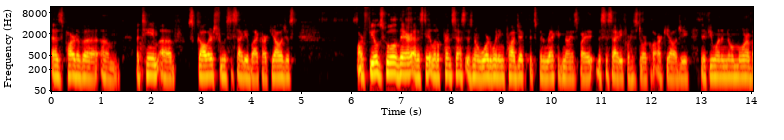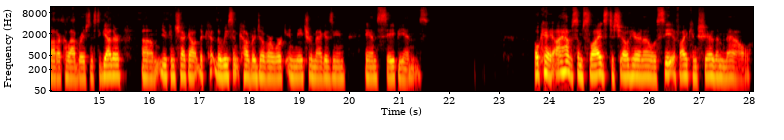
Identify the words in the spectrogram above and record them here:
as part of a, um, a team of scholars from the Society of Black Archaeologists our field school there at Estate Little Princess is an award-winning project that's been recognized by the Society for Historical Archaeology. And if you want to know more about our collaborations together, um, you can check out the, the recent coverage of our work in Nature Magazine and Sapiens. Okay, I have some slides to show here and I will see if I can share them now.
